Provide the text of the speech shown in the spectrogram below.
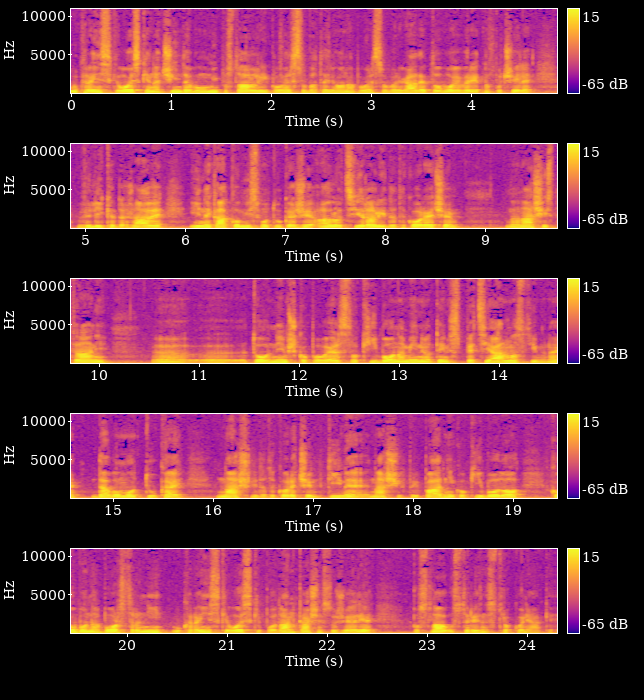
ukrajinske vojske način, da bomo mi postavljali poveljstvo bataljona, poveljstvo brigade. To bojo verjetno počele velike države in nekako mi smo tukaj že alocirali, da tako rečem, na naši strani uh, to nemško poveljstvo, ki bo namenjeno tem specialnostim, ne, da bomo tukaj našli, da tako rečem, time naših pripadnikov, ki bodo, ko bo nabor strani ukrajinske vojske podan, kakšne so želje, poslal ustrezne strokovnjake.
